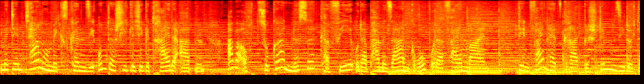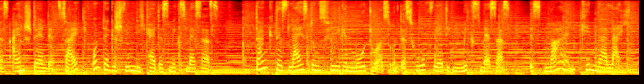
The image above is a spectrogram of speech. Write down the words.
Mit dem Thermomix können Sie unterschiedliche Getreidearten, aber auch Zucker, Nüsse, Kaffee oder Parmesan grob oder fein mahlen. Den Feinheitsgrad bestimmen Sie durch das Einstellen der Zeit und der Geschwindigkeit des Mixmessers. Dank des leistungsfähigen Motors und des hochwertigen Mixmessers ist Mahlen kinderleicht.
